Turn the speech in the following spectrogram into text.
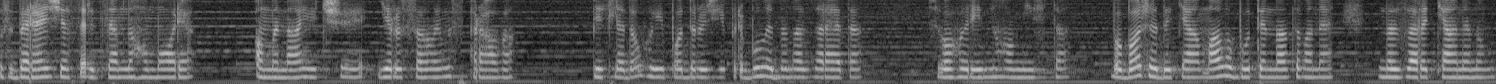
узбережжя Середземного моря, оминаючи Єрусалим справа. Після довгої подорожі прибули до Назарета, свого рідного міста, бо Боже дитя мало бути назване Назаретянином.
